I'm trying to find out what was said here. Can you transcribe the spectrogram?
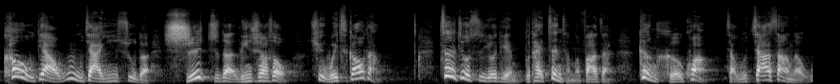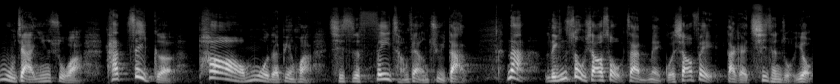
扣掉物价因素的实质的零售销售却维持高档。这就是有点不太正常的发展，更何况，假如加上了物价因素啊，它这个泡沫的变化其实非常非常巨大。那零售销售在美国消费大概七成左右，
